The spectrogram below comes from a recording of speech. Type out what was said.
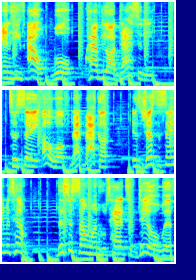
and he's out, will have the audacity to say, oh, well, that backup is just the same as him. This is someone who's had to deal with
